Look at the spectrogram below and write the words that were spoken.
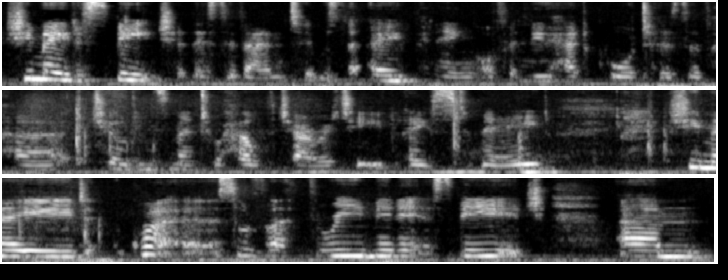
She made a speech at this event. It was the opening of a new headquarters of her children's mental health charity, Place to Be. She made quite a sort of a three minute speech. Um,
